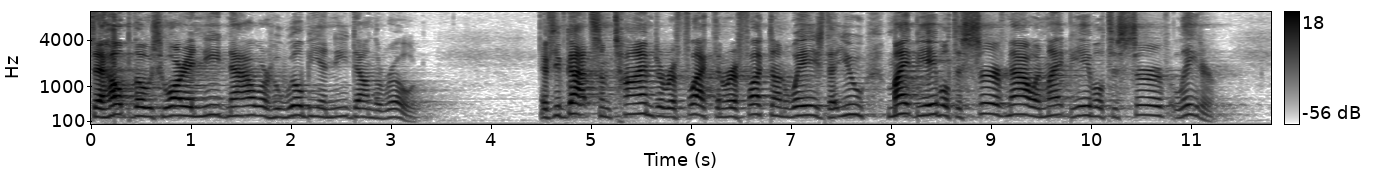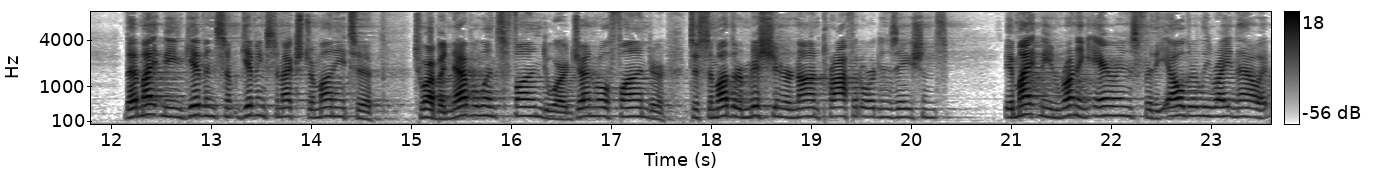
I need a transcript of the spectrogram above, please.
to help those who are in need now or who will be in need down the road. If you've got some time to reflect and reflect on ways that you might be able to serve now and might be able to serve later, that might mean giving some, giving some extra money to, to our benevolence fund, to our general fund, or to some other mission or nonprofit organizations. It might mean running errands for the elderly right now. It,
